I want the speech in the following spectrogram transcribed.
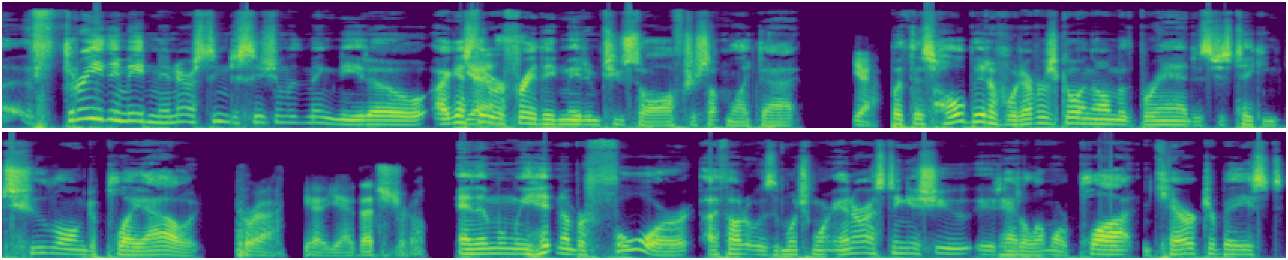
Uh, three, they made an interesting decision with Magneto. I guess they were afraid they'd made him too soft or something like that. Yeah. But this whole bit of whatever's going on with Brand is just taking too long to play out. Correct. Yeah, yeah, that's true. And then when we hit number four, I thought it was a much more interesting issue. It had a lot more plot and character based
